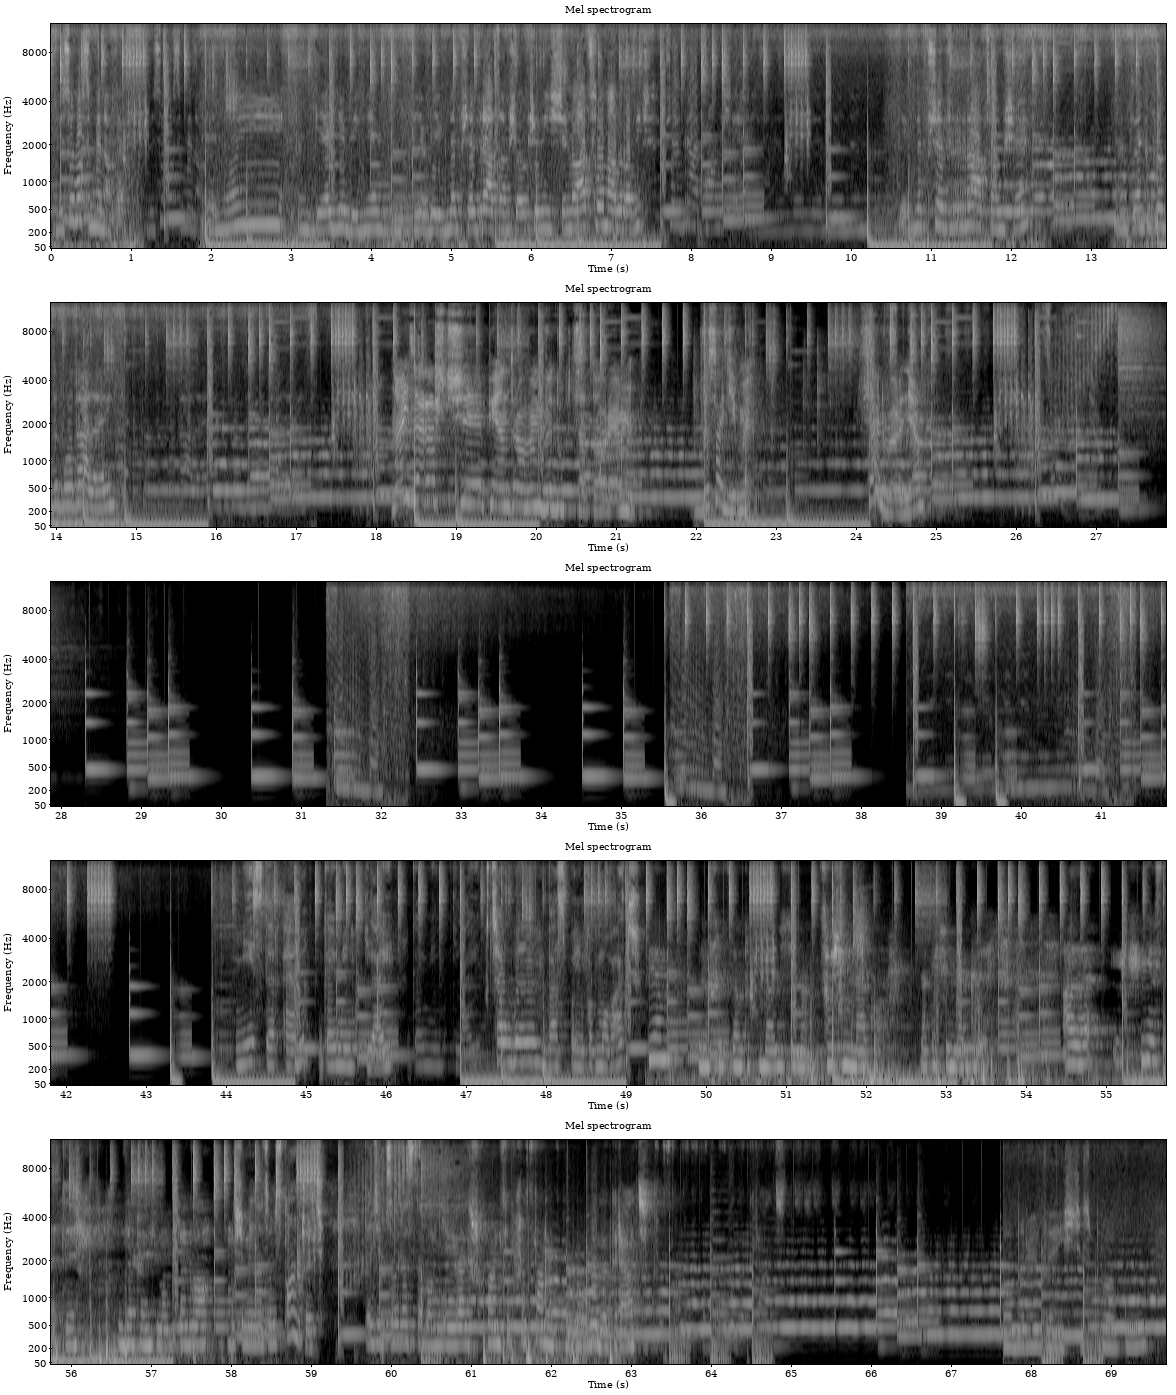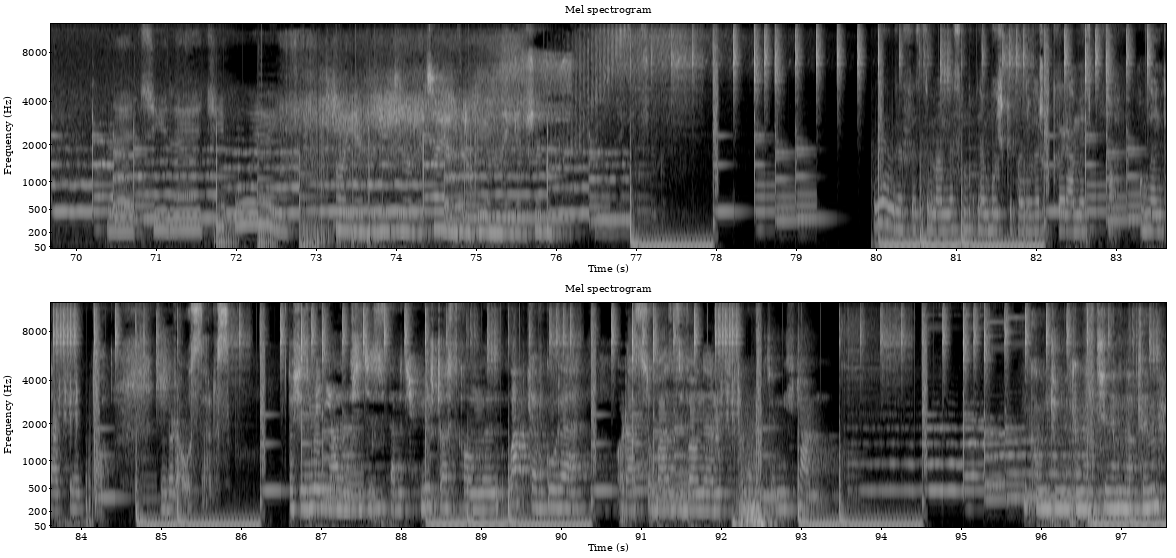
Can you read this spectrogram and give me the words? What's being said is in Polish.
wysuwa sobie nogę. Wysuwa sobie nogę. No i biegnie, biegnie, ja biegnę, przewracam się oczywiście. No a co mam robić? Przewracam się. Biegnę, przewracam się. No to tak naprawdę było dalej. No i zaraz trzypiętrowym wydupcatorem wysadzimy serwer, nie? Mr. M Gaming Play. Gaming Play. Chciałbym Was poinformować. Wiem, że wszyscy oczekiwaliście na coś innego, na jakieś inne gry. Ale niestety zaczęliśmy od tego, musimy na tym skończyć. Będzie coraz tego mniej, a już w końcu przestanę w tego lubię grać. Dobre wejście z progu. Leci, leci, ojej. O Jezu, widzowie, co ja zrobiłem najlepszego? Wiem, że wszyscy mamy smutne buźki, ponieważ gramy w to, oglądacie to. Brawl Stars. To się zmieni, ale musicie zostawić mistrzowską łapkę w górę oraz suba z dzwonem, to będziecie mistrzami. Kończymy ten odcinek na tym.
